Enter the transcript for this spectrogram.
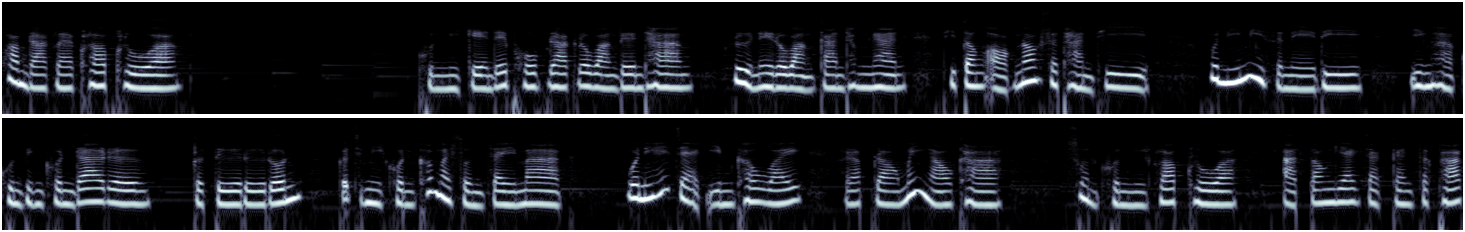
ความรักและครอบครัว คุณมีเกณฑ์ได้พบรักระหว่างเดินทาง หรือในระหว่างการทำงานที่ต้องออกนอกสถานที่ วันนี้มีเสน่ห์ดี ยิ่งหากคุณเป็นคนร่าเริง กระตือรือร้นก็จะมีคนเข้ามาสนใจมาก วันนี้ให้แจกยิ้มเข้าไว้ รับรองไม่เหงาค่ะ ส่วนคนมีครอบครัว อาจต้องแยกจากกันสักพัก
